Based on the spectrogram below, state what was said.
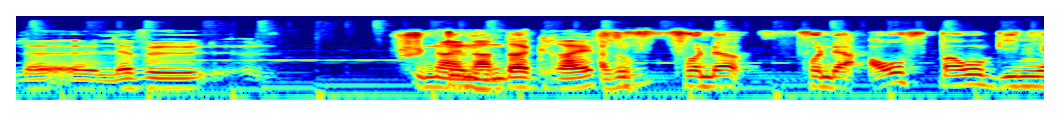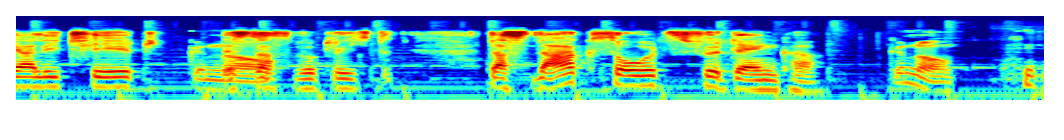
Le äh, Level äh, ineinander greifen. Also von der, von der Aufbaugenialität genau, ist das wirklich das Dark Souls für Denker. genau.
